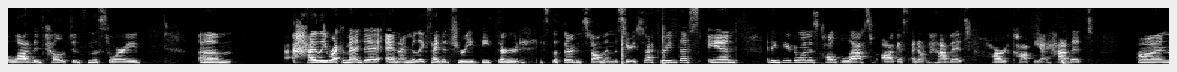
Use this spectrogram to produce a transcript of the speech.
a lot of intelligence in the story. Um, highly recommend it, and I'm really excited to read the third. It's the third installment in the series, so I have to read this, and I think the other one is called The Last of August. I don't have it hard copy. I have it on,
